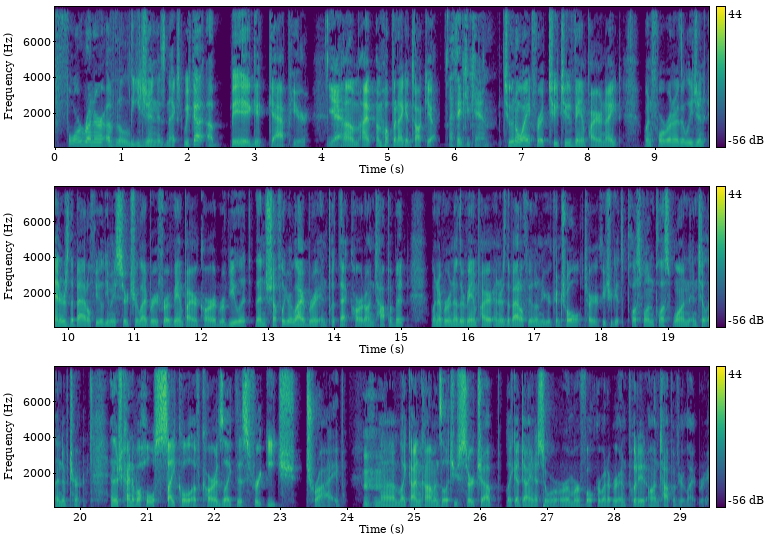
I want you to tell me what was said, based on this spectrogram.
Forerunner of the Legion is next. We've got a big gap here. Yeah, Um, I, I'm hoping I can talk you up. I think you can. Two and a white for a 2 2 Vampire Knight. When Forerunner of the Legion enters the battlefield, you may search your library for a vampire card, reveal it, then shuffle your library and put that card on top of it. Whenever another vampire enters the battlefield under your control, target creature gets plus one, plus one until end of turn. And there's kind of a whole cycle of cards like this for each tribe. Um, like uncommons let you search up like a dinosaur or a merfolk or whatever and put it on top of your library.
